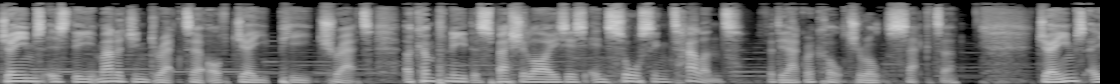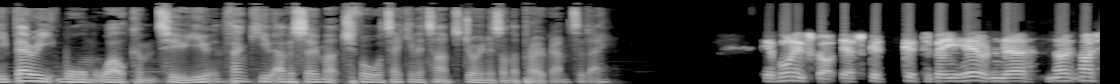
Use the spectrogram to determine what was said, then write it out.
James is the managing director of JP Trett, a company that specialises in sourcing talent for the agricultural sector. James, a very warm welcome to you, and thank you ever so much for taking the time to join us on the programme today. Good morning, Scott. Yes, good, good to be here, and uh, nice to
